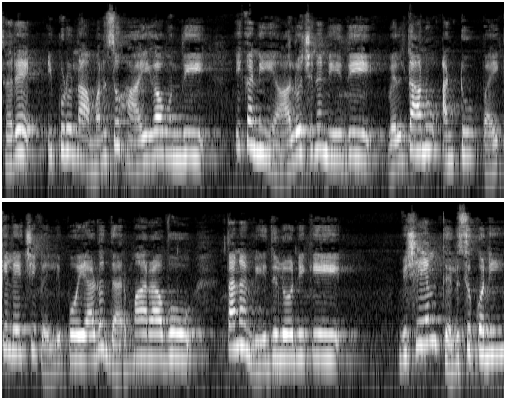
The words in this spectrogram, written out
సరే ఇప్పుడు నా మనసు హాయిగా ఉంది. ఇక నీ ఆలోచన నీది. వెళ్తాను అంటూ పైకి లేచి వెళ్ళిపోయాడు ధర్మారావు. తన వీధిలోనికి విషయం తెలుసుకొని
